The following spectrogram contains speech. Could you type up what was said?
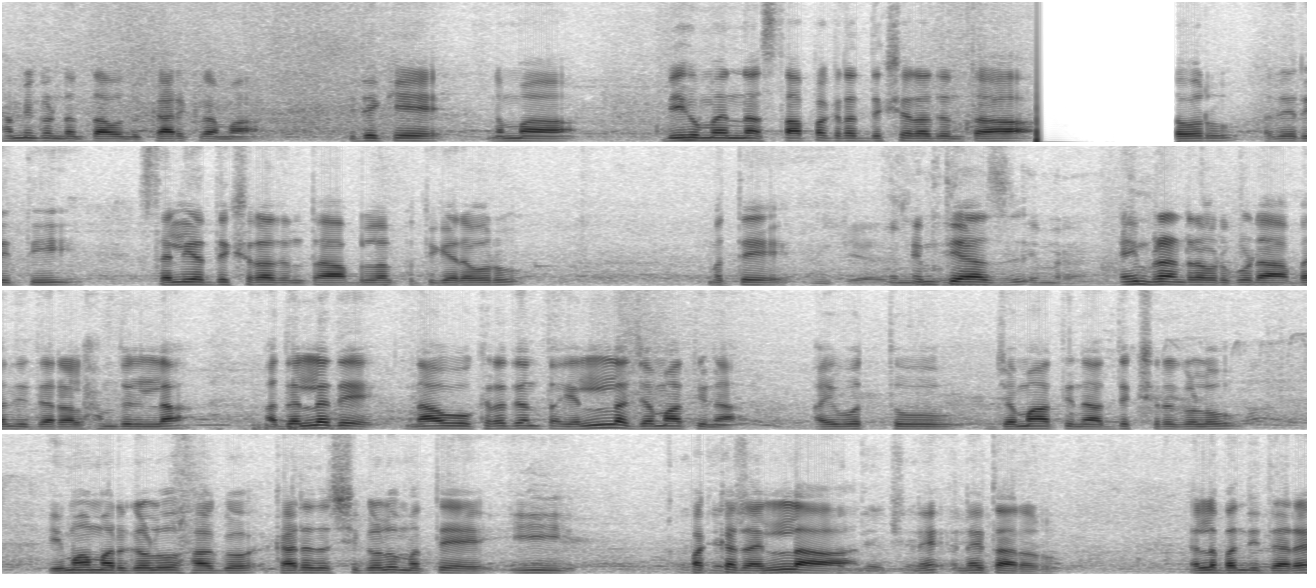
ಹಮ್ಮಿಕೊಂಡಂಥ ಒಂದು ಕಾರ್ಯಕ್ರಮ. ಇದಕ್ಕೆ ನಮ್ಮ ಬಿ ಹುಮೆನ್ನ ಸ್ಥಾಪಕರ ಅಧ್ಯಕ್ಷರಾದಂತಹ ಅವರು, ಅದೇ ರೀತಿ ಸ್ಥಳೀಯ ಅಧ್ಯಕ್ಷರಾದಂತಹ ಅಬ್ದುಲ್ಲಾಲ್ ಅವರು, ಮತ್ತು ಇಮ್ತಿಯಾಜ್ ಇಮ್ರಾನ್ ರವರು ಕೂಡ ಬಂದಿದ್ದಾರೆ, ಅಲ್ಹಮ್ದುಲಿಲ್ಲ. ಅದಲ್ಲದೆ ನಾವು ಕರೆದಂಥ ಎಲ್ಲ ಜಮಾತಿನ, ಐವತ್ತು ಜಮಾತಿನ ಅಧ್ಯಕ್ಷರುಗಳು, ಇಮಾಮರ್ಗಳು ಹಾಗೂ ಕಾರ್ಯದರ್ಶಿಗಳು, ಮತ್ತು ಈ ಪಕ್ಕದ ಎಲ್ಲ ನೇತಾರರು. ಎಲ್ಲ ಬಂದಿದ್ದಾರೆ,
